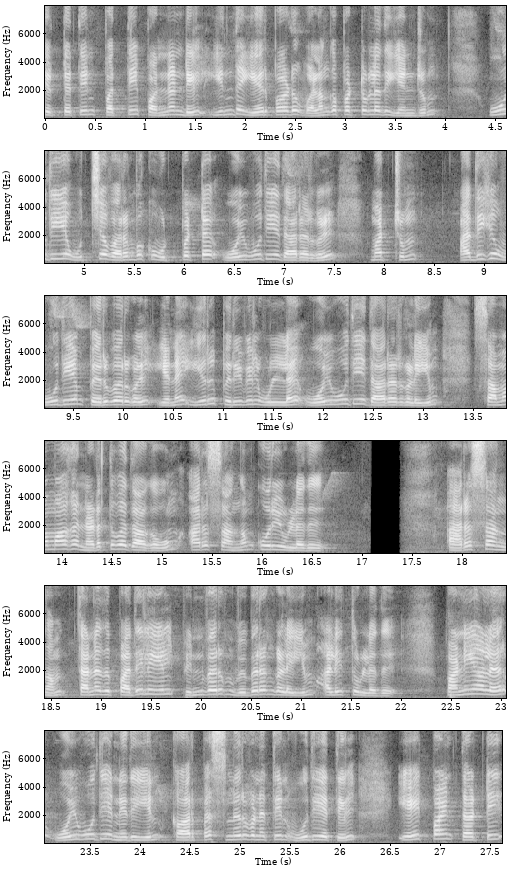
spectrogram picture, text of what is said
திட்டத்தின் பத்தி பன்னெண்டில் இந்த ஏற்பாடு வழங்கப்பட்டுள்ளது என்றும் ஊதிய உச்ச வரம்புக்கு உட்பட்ட ஓய்வூதியதாரர்கள் மற்றும் அதிக ஊதியம் பெறுபவர்கள் என இரு பிரிவில் உள்ள ஓய்வூதியதாரர்களையும் சமமாக நடத்துவதாகவும் அரசாங்கம் கூறியுள்ளது. அரசாங்கம் தனது பதிலியில் பின்வரும் விவரங்களையும் அளித்துள்ளது. பணியாளர் ஓய்வூதிய நிதியின் கார்பஸ் நிறுவனத்தின் ஊதியத்தில் எயிட் பாயிண்ட் தேர்ட்டி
